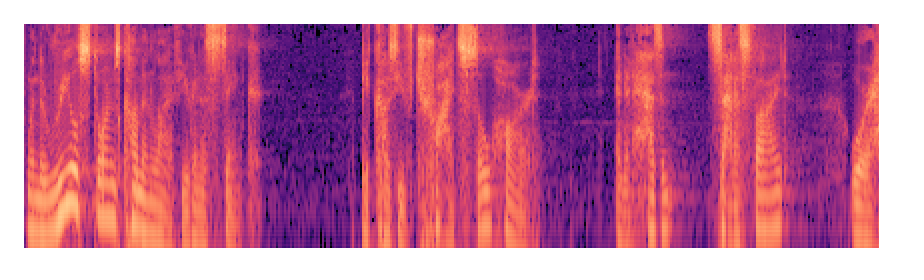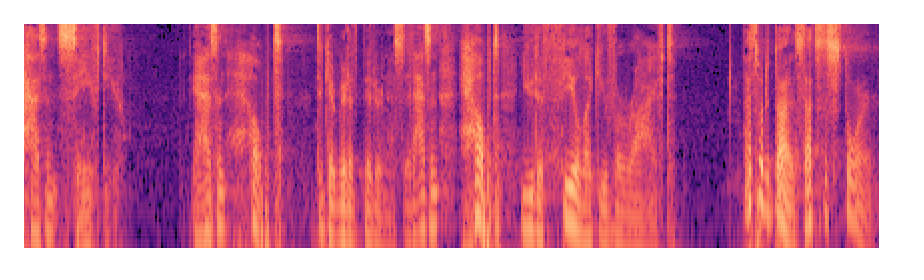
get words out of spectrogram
when the real storms come in life, you're going to sink because you've tried so hard and it hasn't satisfied or it hasn't saved you. It hasn't helped to get rid of bitterness. It hasn't helped you to feel like you've arrived. That's what it does. That's the storm.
